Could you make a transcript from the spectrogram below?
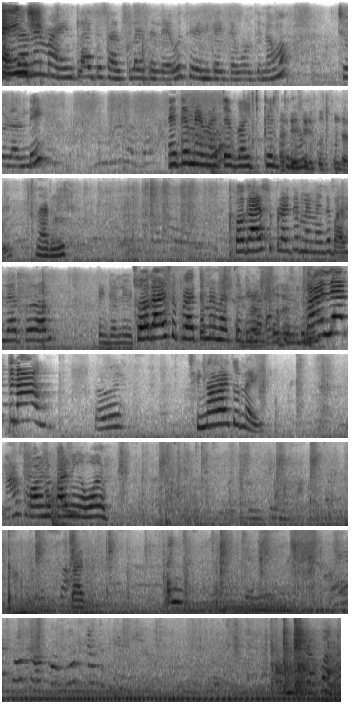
అయితే మా ఇంట్లో అయితే సరుకులు అయితే లేవు దేనికి అయితే పోతున్నాము. చూడండి. అయితే మేమైతే బయటికి వెళ్తున్నాం. రండి. సో గాయస్ ఇప్పుడైతే మేమైతే బయలుదేరుతున్నాం. సో గాయస్ ఇప్పుడైతే మేమైతే వెళ్తున్నాం ఓయ్, చిన్నగా అవుతున్నాయి. కానీ ఇక పోదాం బాయ్. చెప్పాలా?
